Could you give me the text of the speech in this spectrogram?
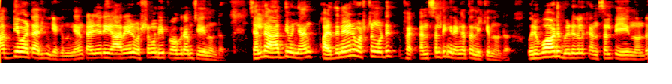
ആദ്യമായിട്ടായിരിക്കും കേൾക്കുന്നത്. ഞാൻ കഴിഞ്ഞ ഒരു ആറേഴ് വർഷം കൊണ്ട് ഈ പ്രോഗ്രാം ചെയ്യുന്നുണ്ട്. ചിലർ ആദ്യം ഞാൻ പതിനേഴ് വർഷം കൊണ്ട് കൺസൾട്ടിങ് രംഗത്ത് നിൽക്കുന്നുണ്ട്. ഒരുപാട് വീടുകൾ കൺസൾട്ട് ചെയ്യുന്നുണ്ട്.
